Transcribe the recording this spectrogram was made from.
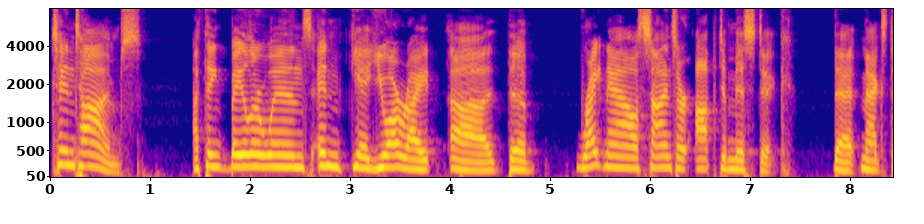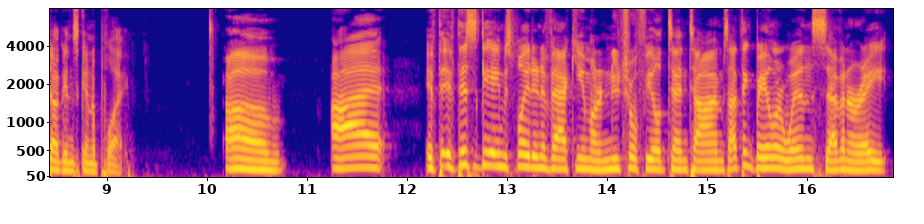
ten times, I think Baylor wins. And yeah, you are right. Uh, the right now signs are optimistic that Max Duggan's going to play. Um, I if if this game is played in a vacuum on a neutral field ten times, I think Baylor wins seven or eight.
